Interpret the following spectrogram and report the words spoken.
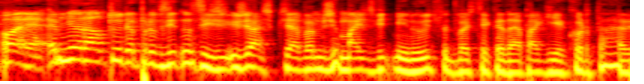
Olha, a melhor altura para visitar, não sei, eu já acho que já vamos a mais de 20 minutos, portanto vais ter que andar para aqui a cortar.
